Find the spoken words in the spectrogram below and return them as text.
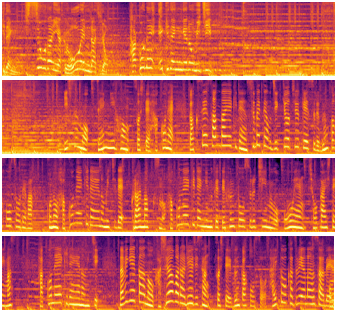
駅伝出場大学応援ラジオ箱根駅伝への道。出雲全日本そして箱根学生三大駅伝すべてを実況中継する文化放送ではこの箱根駅伝への道でクライマックスの箱根駅伝に向けて奮闘するチームを応援紹介しています。箱根駅伝への道ナビゲーターの柏原隆二さんそして文化放送斉藤和美アナウンサーです。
